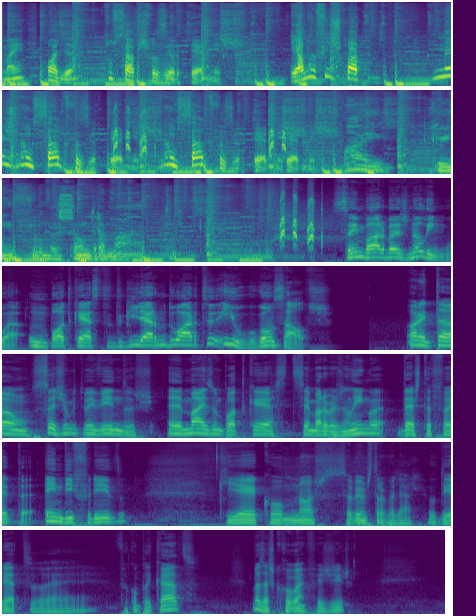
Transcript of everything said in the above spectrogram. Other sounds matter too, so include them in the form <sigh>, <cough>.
Mãe, olha, tu sabes fazer ténis. Ela fez quatro, mas não sabe fazer ténis. Não sabe fazer ténis. ténis. Ai, que informação dramática. Sem Barbas na Língua, um podcast de Guilherme Duarte e Hugo Gonçalves. Ora então, sejam muito bem-vindos a mais um podcast Sem Barbas na Língua, desta feita em diferido, que é como nós sabemos trabalhar. O direto é... foi complicado, mas acho que correu bem, foi giro.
